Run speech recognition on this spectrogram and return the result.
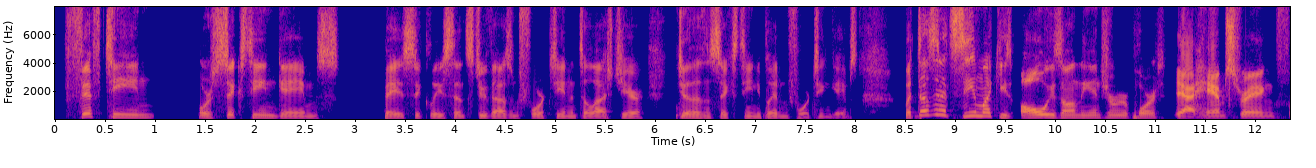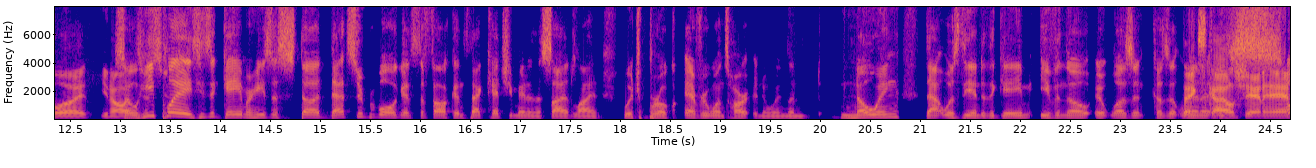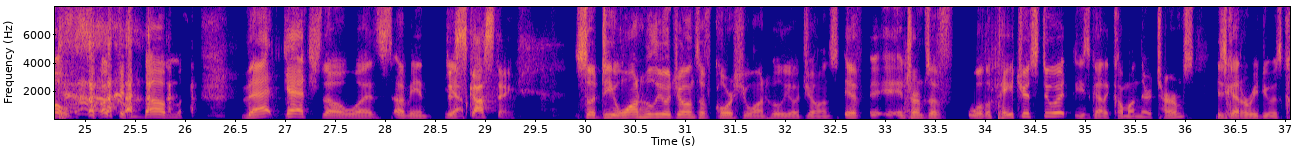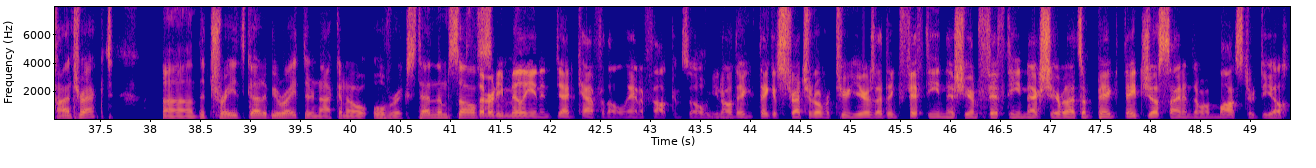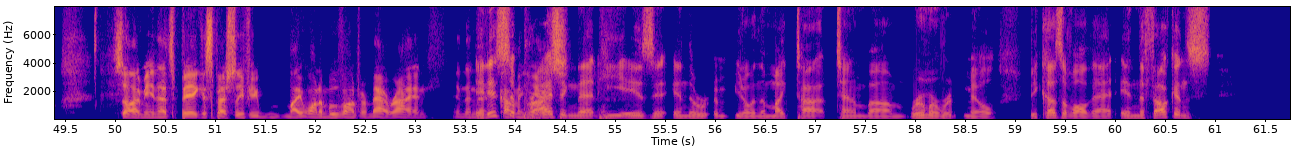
15 or 16 games basically since 2014 until last year. 2016, he played in 14 games. But doesn't it seem like he's always on the injury report? Yeah, hamstring, foot. You know. so he just- plays. He's a gamer. He's a stud. That Super Bowl against the Falcons, that catch he made on the sideline, which broke everyone's heart in New England, knowing that was the end of the game, even though it wasn't because Atlanta. Thanks, Kyle is Shanahan. So fucking dumb. That catch though was, I mean, yeah. Disgusting. So do you want Julio Jones? Of course you want Julio Jones. If in terms of will the Patriots do it? He's got to come on their terms. He's got to redo his contract. Uh, the trade's got to be right. They're not going to overextend themselves. 30 million in dead cap for the Atlanta Falcons. So, you know, they, they could stretch it over two years. I think 15 this year and 15 next year, but that's a big, they just signed him to a monster deal. So, I mean, that's big, especially if you might want to move on from Matt Ryan in the It next is coming surprising that he is in- the you know in the Mike Tannenbaum rumor mill because of all that. And the Falcons,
